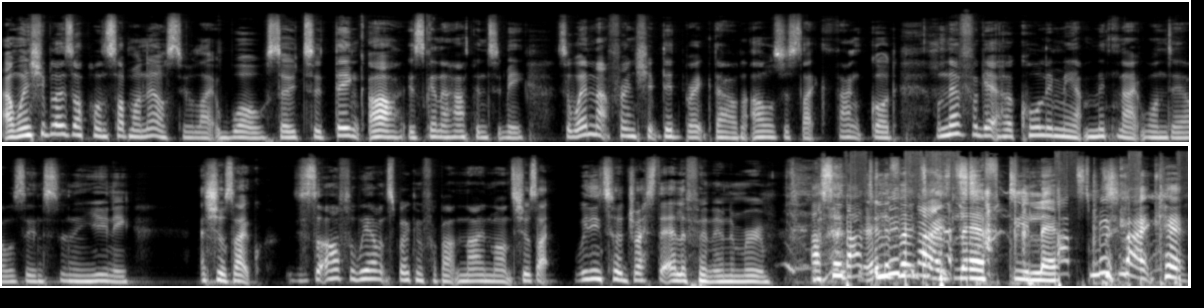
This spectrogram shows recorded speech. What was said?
And when she blows up on someone else, you're like, whoa. So to think, ah, it's gonna happen to me. So when that friendship did break down, I was just like, thank God. I'll never forget her calling me at midnight one day. I was in still in uni. And she was like, so after we haven't spoken for about nine months, she was like, we need to address the elephant in the room. I said, at Elephant midnight. left. He left. That's midnight, Ken.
